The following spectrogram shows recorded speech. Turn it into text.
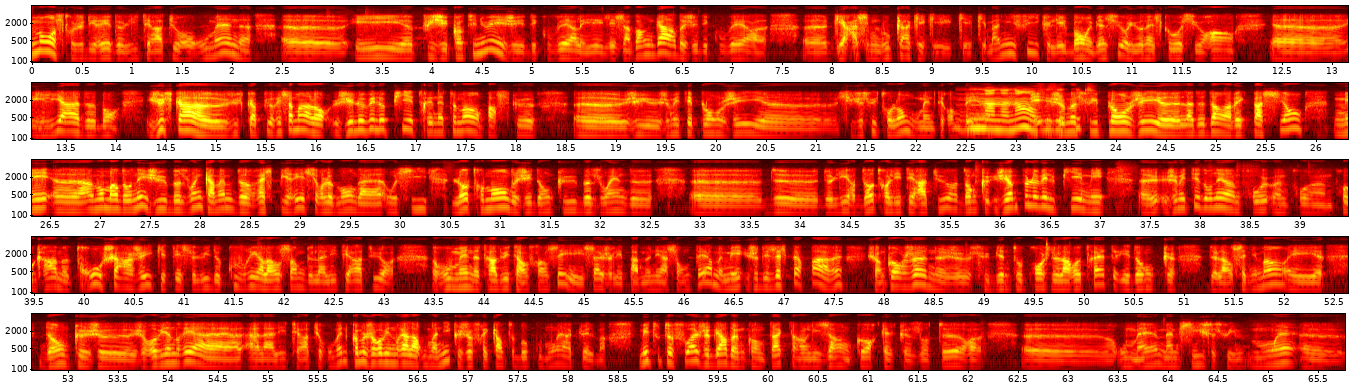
monstres, je dirais, de littérature roumaine. et puis j'ai continué, j'ai découvert les, avant-gardes, j'ai découvert Gerasim Luka, qui, est magnifique. Les, bon, et bien sûr, Ionesco, Sioran, Iliade, bon, jusqu'à jusqu'à plus récemment. Alors j'ai levé le pied très nettement parce que euh, je, m'étais plongé, euh, si je suis trop long, vous m'interrompez. Non, hein. non, non. Mais je me suis plongé euh, là-dedans avec passion, mais à un moment donné, j'ai eu besoin quand même de respirer sur le monde aussi. L'autre monde, j'ai donc eu besoin de, de, lire d'autres littératures. Donc j'ai un peu levé le pied, mais je m'étais donné un, un, programme trop chargé qui était celui de couvrir l'ensemble de la littérature roumaine traduite en français, et ça, je l'ai pas mené à son terme, mais je désespère pas. Hein. Je suis encore jeune je suis bientôt proche de la retraite et donc de l'enseignement et donc je, reviendrai à, la littérature roumaine comme je reviendrai à la Roumanie que je fréquente beaucoup moins actuellement. Mais toutefois, je garde un contact en lisant encore quelques auteurs euh, roumains, même si je suis moins... Euh,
